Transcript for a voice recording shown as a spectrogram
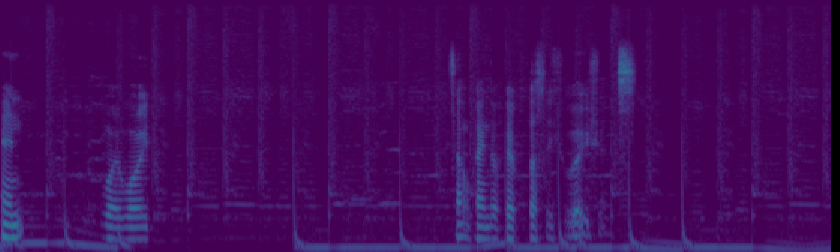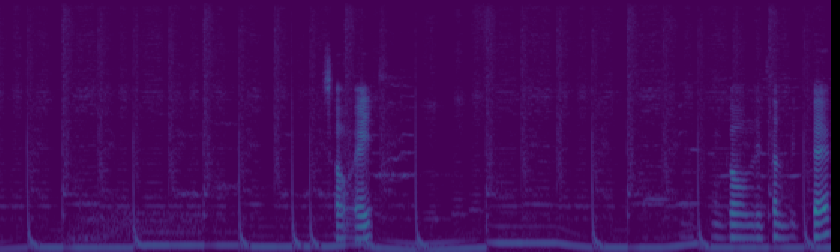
and to avoid some kind of extra situations. So wait, go a little bit back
